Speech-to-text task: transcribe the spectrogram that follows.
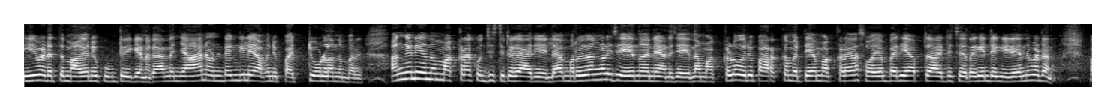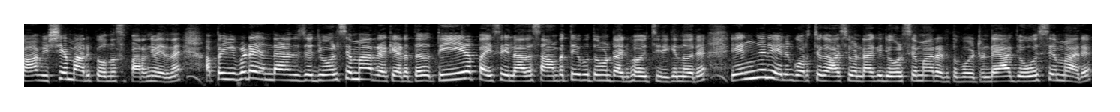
ലീവ് എടുത്ത് മകന് കൂട്ടിരിക്കുകയാണ്. കാരണം ഞാനുണ്ടെങ്കിലേ അവന് പറ്റുള്ളൂ എന്നും പറഞ്ഞു. അങ്ങനെയൊന്നും മക്കളെ കുഞ്ചിച്ചിട്ട് കാര്യമില്ല. മൃഗങ്ങൾ ചെയ്യുന്നത് തന്നെയാണ് ചെയ്യുന്നത്. മക്കൾ ഒരു പറക്കം പറ്റിയ മക്കളെ സ്വയം പര്യാപ്തമായിട്ട് ചിറകിന്റെ കീഴിൽ വിടണം. അപ്പോൾ ആ വിഷയം മാറിപ്പോൾ ഒന്ന് പറഞ്ഞു വരുന്നത് അപ്പോൾ ഇവിടെ എന്താണെന്ന് വെച്ചാൽ ജ്യോത്സ്യന്മാരുടെയൊക്കെ അടുത്ത് തീരെ പൈസ ഇല്ലാതെ സാമ്പത്തിക ബുദ്ധിമുട്ട് അനുഭവിച്ചിരിക്കുന്നവർ എങ്ങനെയും കുറച്ച് കാശ് ഉണ്ടാക്കി ജ്യോത്സ്യന്മാരുടെ അടുത്ത് പോയിട്ടുണ്ട്. ആ ജ്യോത്സ്യന്മാർ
